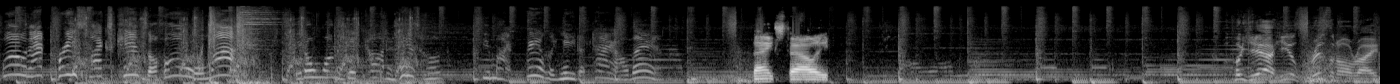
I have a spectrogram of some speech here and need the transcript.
Whoa, that priest likes kids a whole lot. You don't want to get caught in his hook. You might really need a towel then. Thanks, Towelie. Oh yeah, he is risen all right.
